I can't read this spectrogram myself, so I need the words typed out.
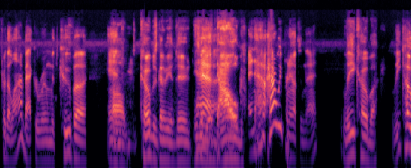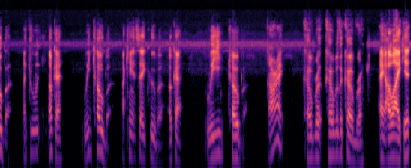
for the linebacker room with Kuba and um, Kpogba's going to be a dude. He's yeah. going to be a dog. And how, how are we pronouncing that? Lee Kpogba. Lee Kpogba. Like okay, Lee Kpogba. I can't say Kuba. Okay, Lee Kpogba. All right. Cobra, Cobra the Cobra. Hey, I like it,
